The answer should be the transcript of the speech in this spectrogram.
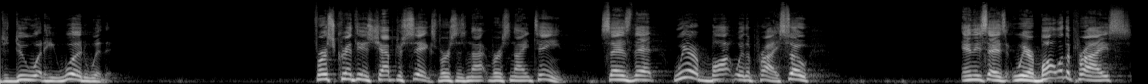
to do what he would with it. 1 Corinthians chapter 6, verses verse 19 says that we are bought with a price. So, and he says, we are bought with a price,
